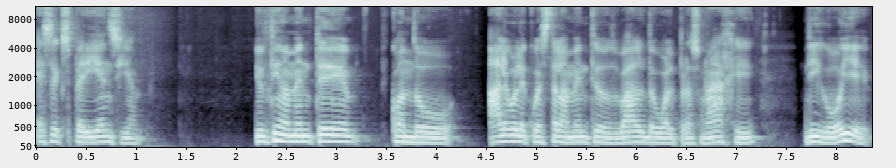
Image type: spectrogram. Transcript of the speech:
esa experiencia. Y últimamente cuando algo le cuesta a la mente de Osvaldo o al personaje, digo, oye,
